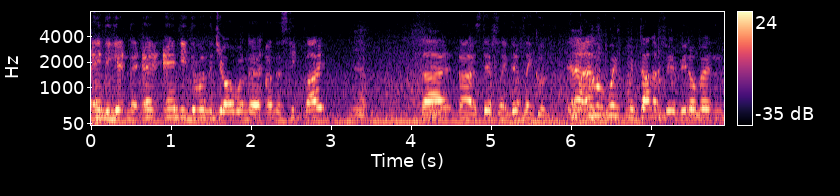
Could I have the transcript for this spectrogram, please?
Andy getting the, Andy doing the job on the on the stick bait. Yeah. So no, it's definitely definitely good. You know, and look, we've, we've done a fair bit of it, and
